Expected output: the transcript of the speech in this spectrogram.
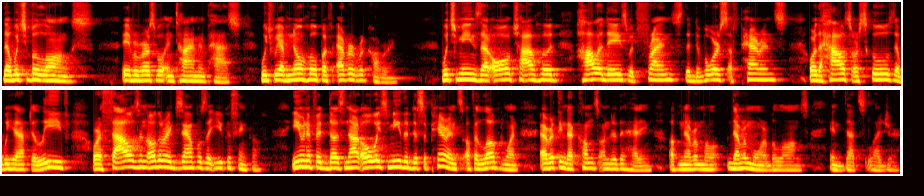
that which belongs irreversible in time and past, which we have no hope of ever recovering, which means that all childhood holidays with friends, the divorce of parents, or the house or schools that we have to leave, or a thousand other examples that you could think of. Even if it does not always mean the disappearance of a loved one, everything that comes under the heading of nevermore, nevermore belongs in death's ledger.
